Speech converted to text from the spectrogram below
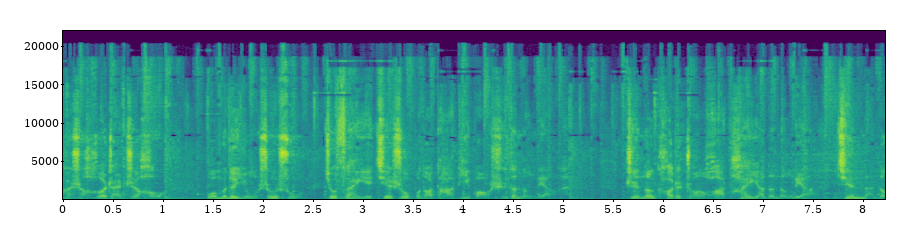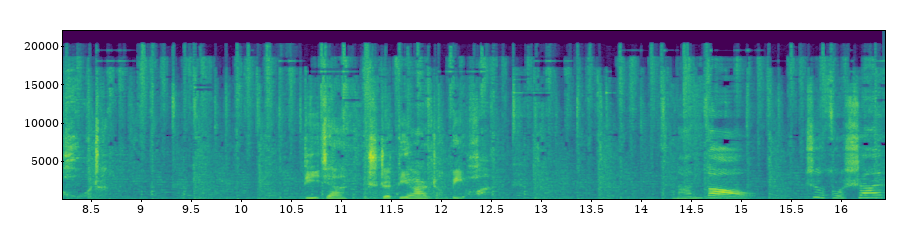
可是核战之后，我们的永生树就再也接收不到大地宝石的能量了，只能靠着转化太阳的能量艰难的活着。迪迦指着第二张壁画：“难道这座山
